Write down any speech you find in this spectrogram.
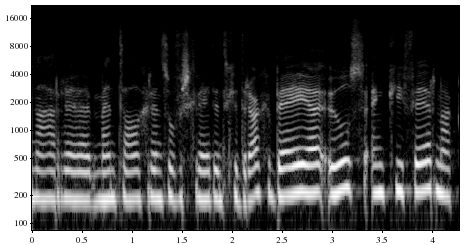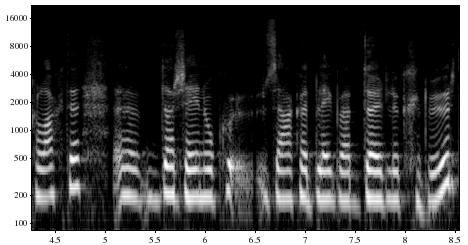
naar uh, mentaal grensoverschrijdend gedrag bij uh, Uls en Kiefer, na klachten. daar zijn ook zaken blijkbaar duidelijk gebeurd.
